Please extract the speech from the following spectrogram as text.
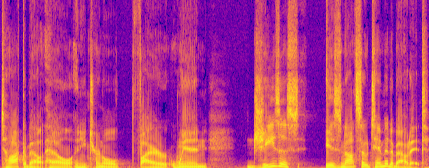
talk about hell and eternal fire when Jesus is not so timid about it.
